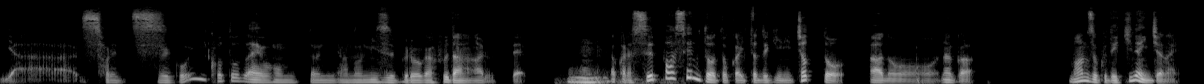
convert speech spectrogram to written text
いやー、それすごいことだよ、本当に。あの水風呂が普段あるって。うん。だからスーパー銭湯とか行った時にちょっと、あのーなんか、満足できないんじゃない？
